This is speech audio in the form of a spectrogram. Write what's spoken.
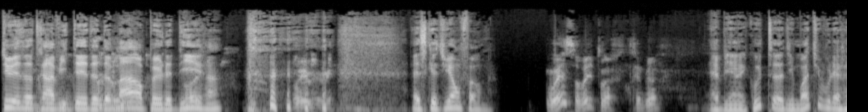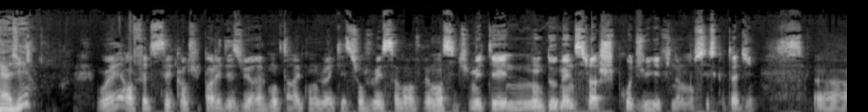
Tu es notre invité de demain, on peut le dire. Hein oui, oui, oui. Est-ce que tu es en forme? Ouais, ça va et toi? Très bien. Eh bien, écoute, dis-moi, tu voulais réagir? Ouais, en fait, c'est quand tu parlais des URL, bon, t'as répondu à la question, je voulais savoir vraiment si tu mettais nom de domaine slash produit, et finalement, c'est ce que t'as dit. Euh,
